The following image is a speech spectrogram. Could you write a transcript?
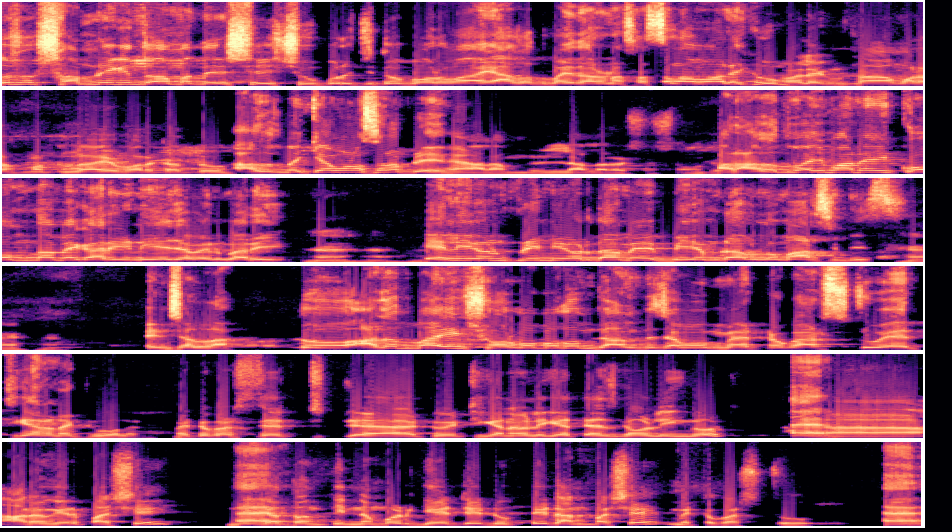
দর্শক সামনে কিন্তু আমাদের সেই সুপরিচিত বড় ভাই আজাদ ভাই দাঁড়ান আছে। আসসালামু আলাইকুম। ওয়ালাইকুম সালাম রহমতুল্লাহ বারকাতু। আজাদ ভাই কেমন আছেন আপনি? হ্যাঁ আলহামদুলিল্লাহ আল্লাহ রাসূল সমাতে আর আজাদ ভাই মানে কম দামে গাড়ি নিয়ে যাবেন বাড়ি। হ্যাঁ হ্যাঁ এলিয়ন প্রিমিয়র দামে বিএমডাব্লিউ মার্সিডিজ হ্যাঁ হ্যাঁ। ইনশাল্লাহ। তো আজাদ ভাই সর্বপ্রথম জানতে চাবো মেট্রো কার্স টু এর ঠিকানাটা একটু বলেন। মেট্রো কার্সের টু এর ঠিকানা হলো গিয়ে তেজগাঁও লিং রোড হ্যাঁ। আরঙ্গের পাশে হ্যাঁ। নিকেতন তিন নম্বর গেটে ঢুকতে ডান পাশে মেট্রো কার্স টু হ্যাঁ।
